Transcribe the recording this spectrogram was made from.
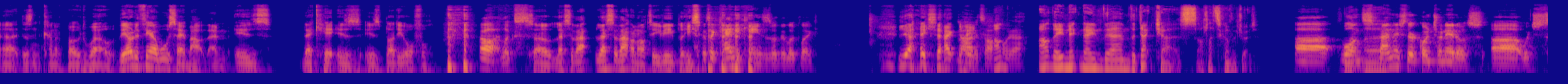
uh, doesn't kind of bode well. The only thing I will say about them is their kit is is bloody awful. Oh, it looks. So less of that, less of that on our TV, please. It's like candy canes, is what they look like. yeah, exactly. God, it's awful. Aren't, Yeah. aren't they nicknamed um, the deck chairs? Atletico Madrid. Uh, well, in uh, Spanish, they're colchoneros, uh, which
